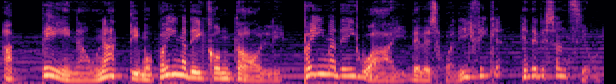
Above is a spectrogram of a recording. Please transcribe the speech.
appena un attimo prima dei controlli, prima dei guai, delle squalifiche e delle sanzioni.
